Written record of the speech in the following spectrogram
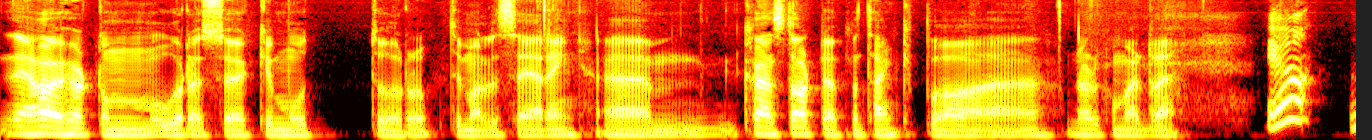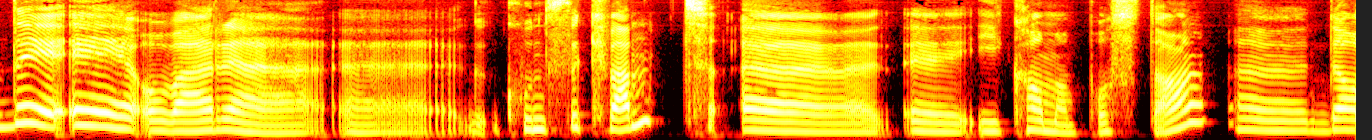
jeg har jo hørt om ordet søkemotoroptimalisering. Um, hva er en startup med å tenke på uh, når det kommer til det? Ja, det er å være eh, konsekvent eh, eh, i hva man poster. Eh, da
